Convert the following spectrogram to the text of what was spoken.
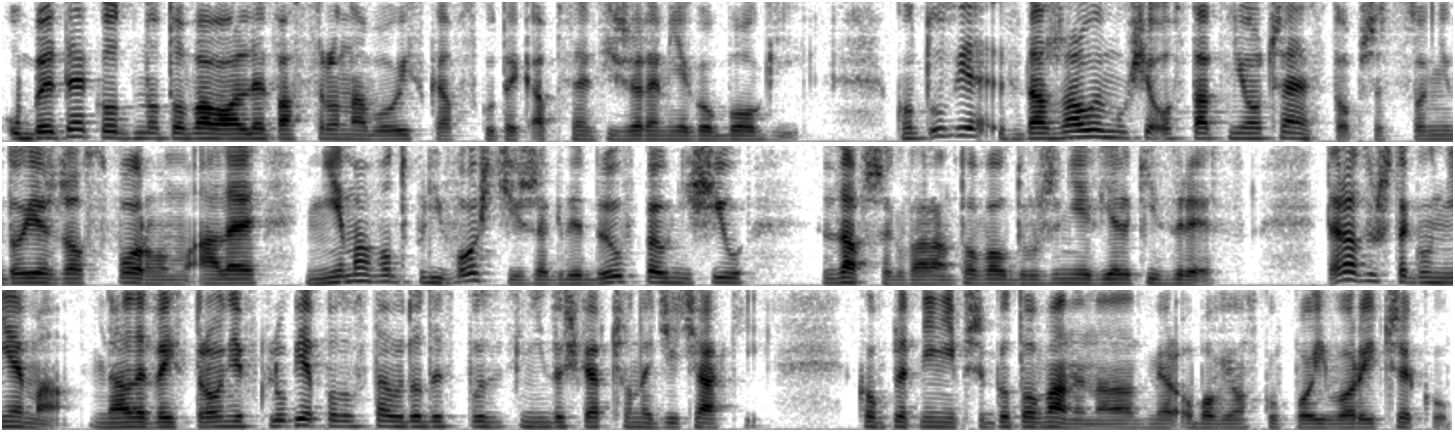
ubytek odnotowała lewa strona boiska wskutek absencji Jeremiego Bogi. Kontuzje zdarzały mu się ostatnio często, przez co nie dojeżdżał z formą, ale nie ma wątpliwości, że gdy był w pełni sił, zawsze gwarantował drużynie wielki zryw. Teraz już tego nie ma. Na lewej stronie w klubie pozostały do dyspozycji niedoświadczone dzieciaki, kompletnie nieprzygotowane na nadmiar obowiązków po Iworyjczyku.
